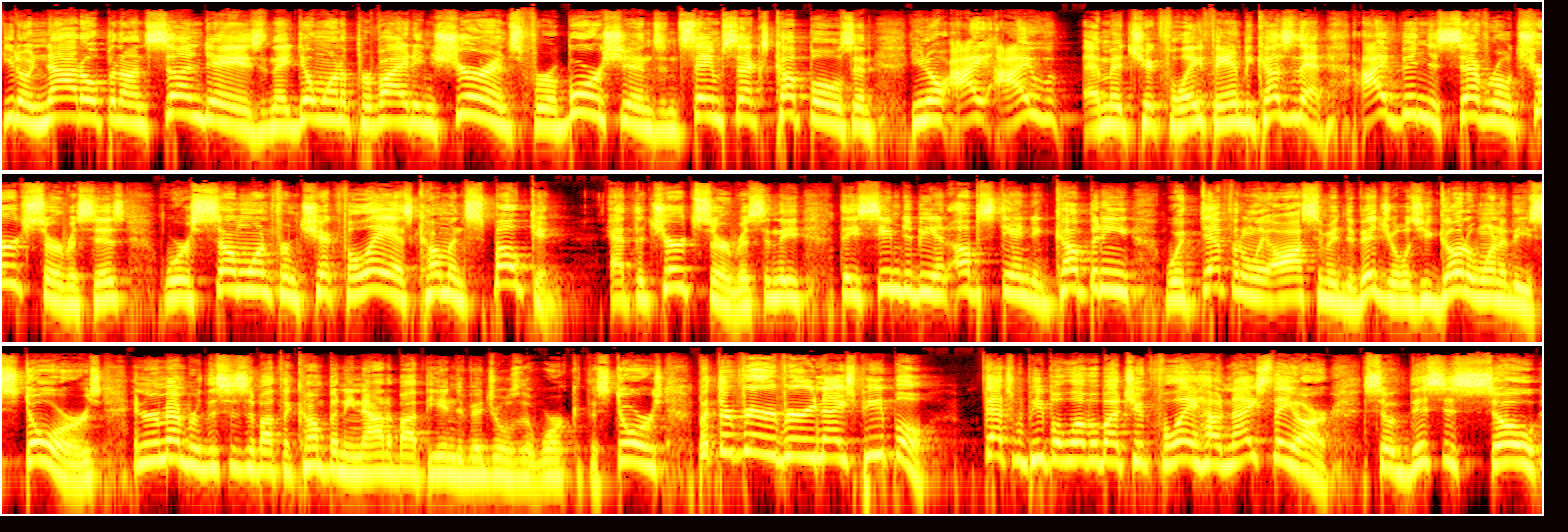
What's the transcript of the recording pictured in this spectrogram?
you know, not open on Sundays and they don't want to provide insurance for abortions and same sex couples. And, you know, I, I am a Chick fil A fan because of that. I've been to several church services where someone from Chick fil A has come and spoken at the church service and they they seem to be an upstanding company with definitely awesome individuals you go to one of these stores and remember this is about the company not about the individuals that work at the stores but they're very very nice people that's what people love about Chick fil A, how nice they are. So, this is so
